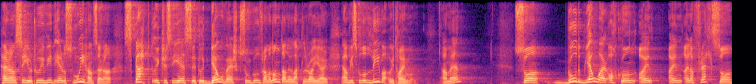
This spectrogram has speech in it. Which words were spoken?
her han sier «Tog vid er og smui hansara, skapt i Kristi Jesu til gauversk som god fram og undan er lagt til røyer, at vi skulle liva i taimen». Amen. Så god bjauar okkon ein, ein, ein frelsa,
